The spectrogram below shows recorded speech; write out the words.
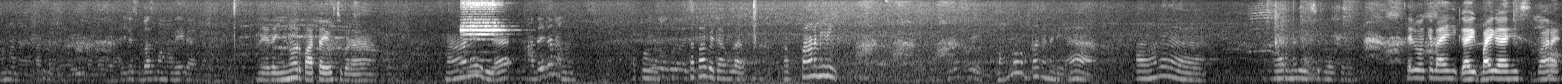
ஆமாம் நான் பண்ணுறேன் இதை இன்னொரு பார்ட்டாக யோசிச்சு போகிறேன் நானே இல்லை. அதே தான் நான் அப்போ தப்பா போயிட்டாங்களா தப்பான மீனிங் மாமா அப்பா தானடியா அதனால வேற மாதிரி யோசிச்சு சரி ஓகே பாய் பாய் பாய் காய்ஸ் வரேன்.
